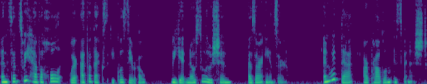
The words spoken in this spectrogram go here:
And since we have a hole where f of x equals 0, we get no solution as our answer. And with that, our problem is finished.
